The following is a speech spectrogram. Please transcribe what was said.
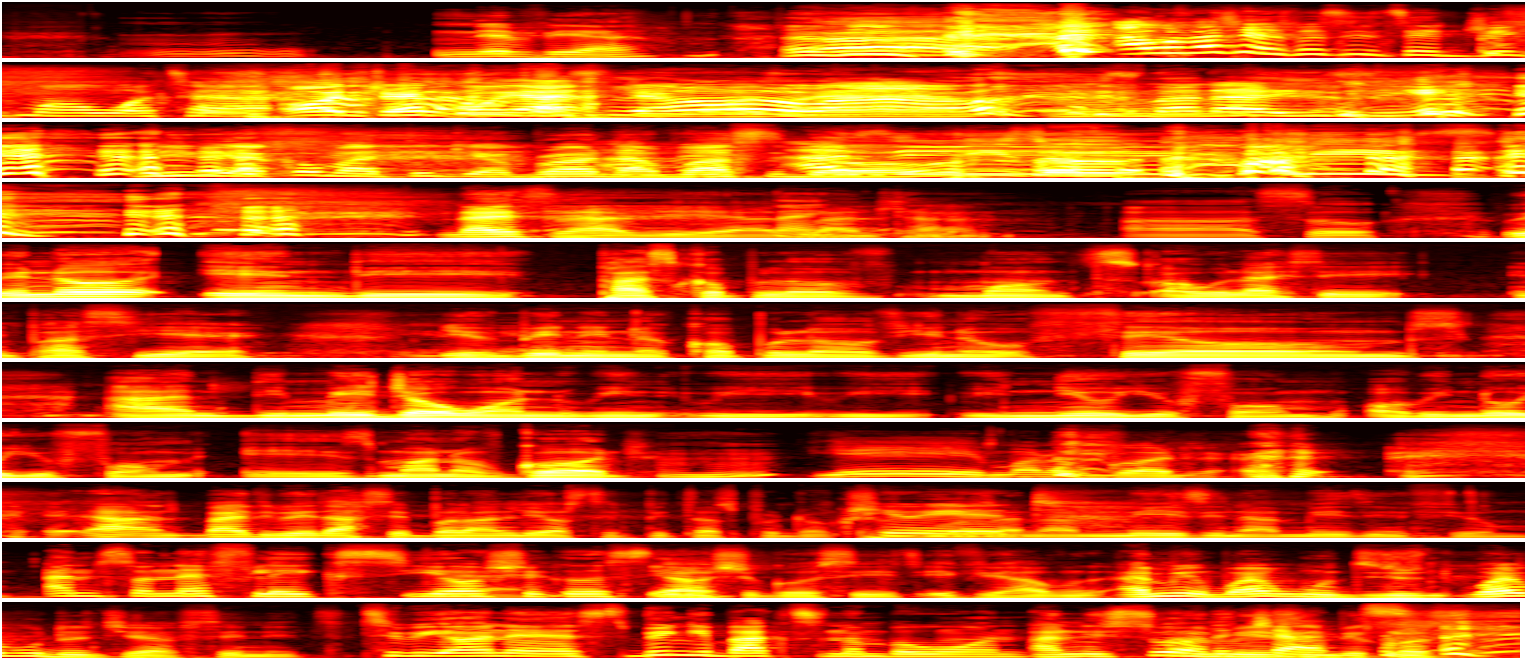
Nivea. Uh, I, I, was actually expecting to say drink more water. Or drink more water. oh, wow. Yeah. Mm-hmm. It's not that easy. Nivea, come and take your brand I ambassador. Please, oh, please. nice to have you here, Atlanta. Uh, so we know in the past couple of months, or will I say in past year, you've been in a couple of you know films, and the major one we, we we we knew you from or we know you from is Man of God. Mm-hmm. Yay, Man of God! and by the way, that's a Bolanle Austin Peters production. Period. It was an amazing, amazing film. And so Netflix, y'all yeah. should go see. Y'all should go see it if you haven't. I mean, why would you? Why wouldn't you have seen it? To be honest, bring it back to number one. And it's so amazing because.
